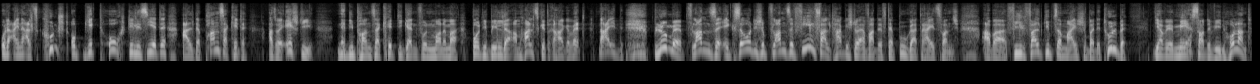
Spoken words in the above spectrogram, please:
Oder eine als Kunstobjekt hochstilisierte alte Panzerkette. Also nicht die Panzerkette, die gern von Monomer Bodybuilder am Hals getragen wird. Nein, Blume, Pflanze, exotische Pflanze, Vielfalt habe ich nur erwartet auf der Buga 23. Aber Vielfalt gibt es am meisten bei der Tulpe. Die haben ja mehr Sorte wie in Holland.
